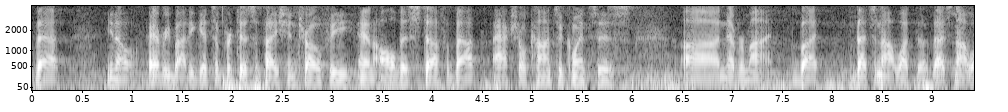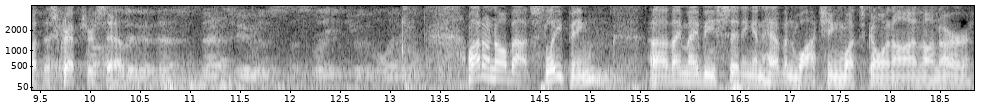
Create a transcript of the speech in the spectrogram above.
that you know, everybody gets a participation trophy and all this stuff about actual consequences uh, never mind. But that's not what the that's not what the scripture says. That's, that's who is asleep through the. Well, I don't know about sleeping. Uh, they may be sitting in heaven watching what's going on on earth.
